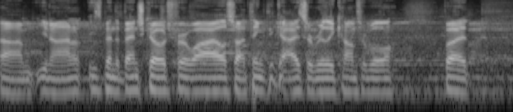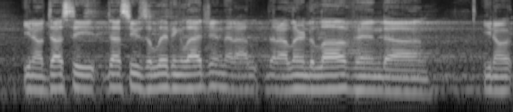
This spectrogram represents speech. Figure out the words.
Um, you know, he's been the bench coach for a while, so I think the guys are really comfortable. But you know, Dusty Dusty was a living legend that I that I learned to love, and uh, you know,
